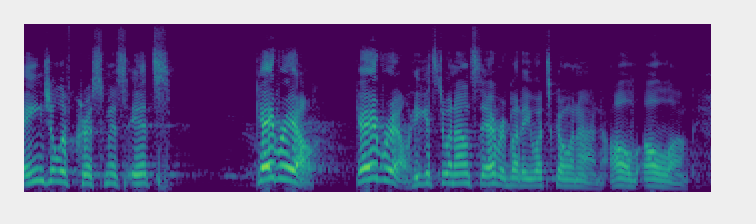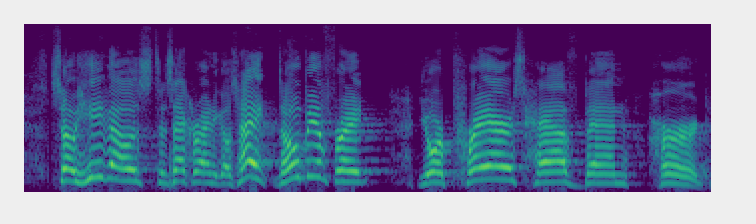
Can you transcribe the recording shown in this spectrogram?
Angel of Christmas. It's Gabriel. Gabriel. He gets to announce to everybody what's going on all, all along. So he goes to Zechariah and he goes, Hey, don't be afraid. Your prayers have been heard.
